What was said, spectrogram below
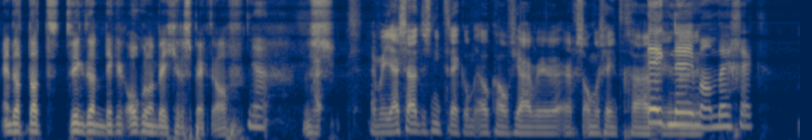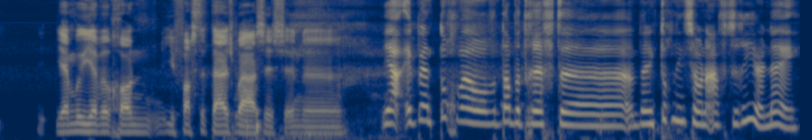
en dat, dat dwingt dan denk ik ook wel een beetje respect af. Ja. Dus Hey, maar jij zou het dus niet trekken om elk half jaar weer ergens anders heen te gaan. Ik En, nee man, ben je gek. Jij, moet, jij wil gewoon je vaste thuisbasis en... Ja, ik ben toch wel, wat dat betreft, eh, ben ik toch niet zo'n avonturier. Nee.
